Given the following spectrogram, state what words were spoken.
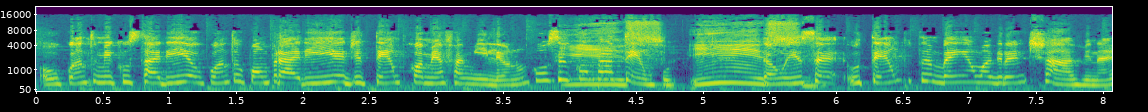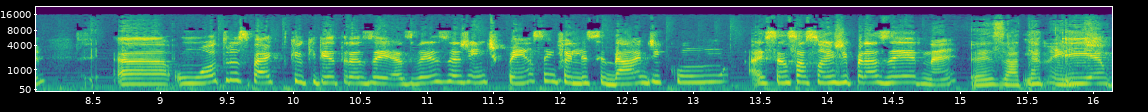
ou quanto me custaria, ou quanto eu compraria de tempo com a minha família. Eu não consigo Isso, comprar tempo. Isso. Então isso é, o tempo também é uma grande chave, né? Uh, um outro aspecto que eu queria trazer, às vezes a gente pensa em felicidade com as sensações de prazer, né? Exatamente. E, e é,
